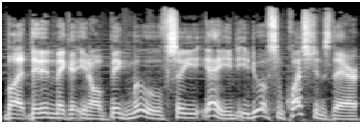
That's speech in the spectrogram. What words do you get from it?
but they didn't make a you know a big move. So you, yeah, you, you do have some questions there.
